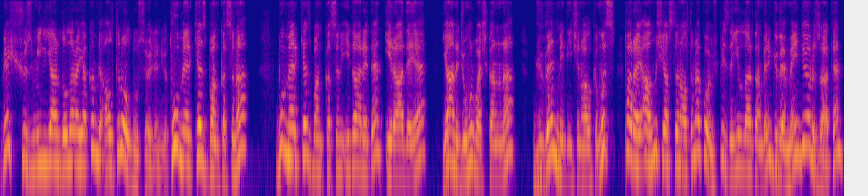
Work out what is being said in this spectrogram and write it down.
500 milyar dolara yakın bir altın olduğu söyleniyor. Bu Merkez Bankası'na bu Merkez Bankası'nı idare eden iradeye yani Cumhurbaşkanı'na güvenmediği için halkımız parayı almış yastığın altına koymuş. Biz de yıllardan beri güvenmeyin diyoruz zaten.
